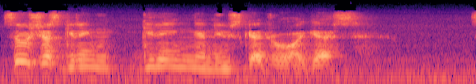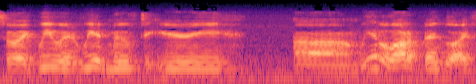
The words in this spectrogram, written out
So it was just getting getting a new schedule, I guess. So like we would we had moved to Erie. Um, we had a lot of big life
